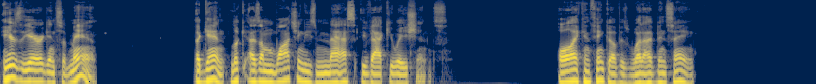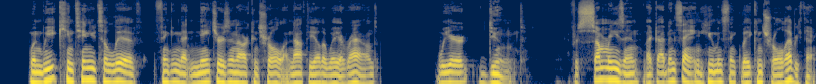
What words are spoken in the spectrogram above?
here's the arrogance of man. Again, look, as I'm watching these mass evacuations, all I can think of is what I've been saying. When we continue to live thinking that nature is in our control and not the other way around, we are doomed. For some reason, like I've been saying, humans think they control everything.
